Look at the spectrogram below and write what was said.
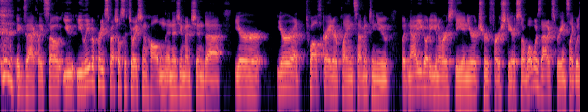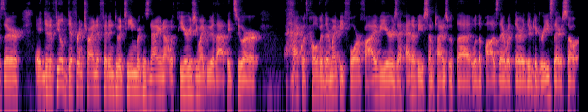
exactly. So you you leave a pretty special situation in Halton, and as you mentioned, uh, you're you're a 12th grader playing 17U, but now you go to university and you're a true first year. So what was that experience like? Was there, eh, did it feel different trying to fit into a team because now you're not with peers? You might be with athletes who are, heck, with COVID, there might be four or five years ahead of you sometimes with the, with the pause there with their, their degrees there. So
